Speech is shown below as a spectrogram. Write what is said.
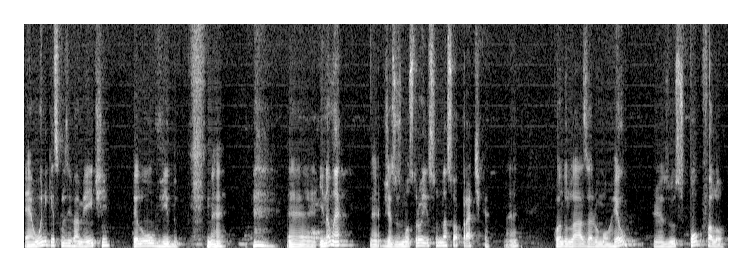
é única e exclusivamente pelo ouvido né? É, e não é. Né? Jesus mostrou isso na sua prática. Né? Quando Lázaro morreu, Jesus pouco falou,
